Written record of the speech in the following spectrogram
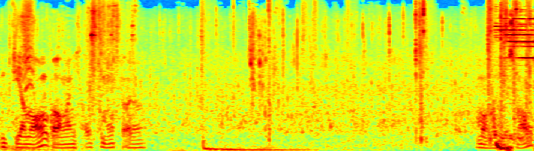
Und die haben wir auch gar nicht aufgemacht, Alter. Machen wir das mal auf.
